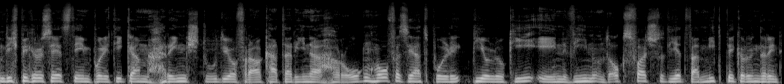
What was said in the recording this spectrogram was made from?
Und ich begrüße jetzt im Politik am Ringstudio Frau Katharina Rogenhofer. Sie hat Biologie in Wien und Oxford studiert, war Mitbegründerin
